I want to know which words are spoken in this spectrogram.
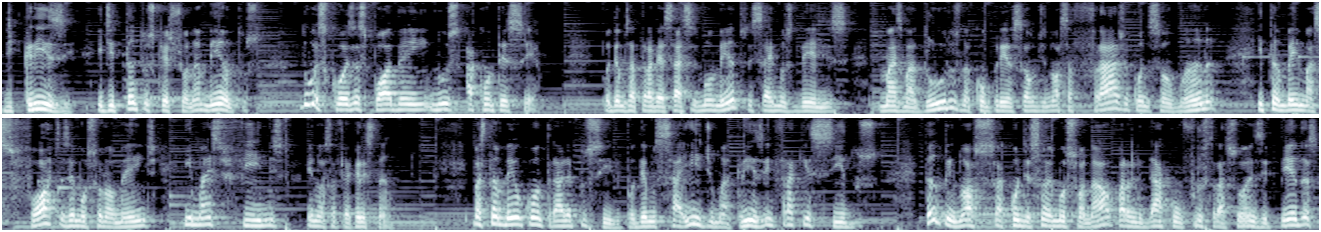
de crise e de tantos questionamentos, duas coisas podem nos acontecer. Podemos atravessar esses momentos e sairmos deles mais maduros na compreensão de nossa frágil condição humana e também mais fortes emocionalmente e mais firmes em nossa fé cristã. Mas também o contrário é possível. Podemos sair de uma crise enfraquecidos, tanto em nossa condição emocional para lidar com frustrações e perdas,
